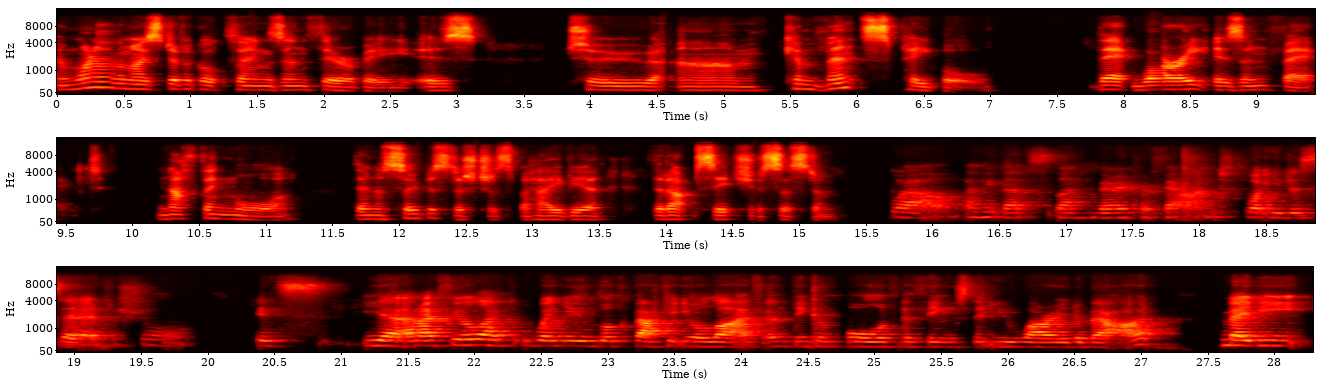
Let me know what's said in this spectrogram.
And one of the most difficult things in therapy is to um, convince people that worry is, in fact, nothing more than a superstitious behavior that upsets your system. Wow, I think that's like very profound what you just said. Yeah, for sure. It's yeah, and I feel like when you look back at your life and think of all of the things that you worried about, maybe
